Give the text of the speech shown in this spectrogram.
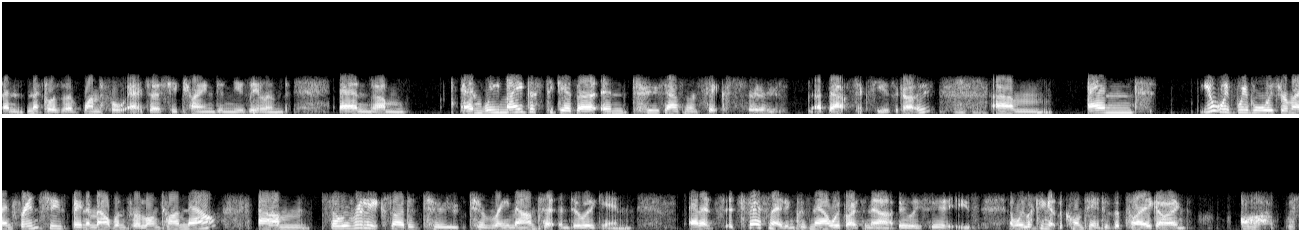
And Nicola's a wonderful actor. She trained in New Zealand, and um, and we made this together in 2006, so about six years ago. Um, and yeah, we've we've always remained friends. She's been in Melbourne for a long time now, um, so we're really excited to to remount it and do it again. and it's it's fascinating because now we're both in our early 30s, and we're looking at the content of the play, going, "Oh, we're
